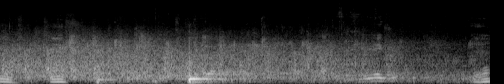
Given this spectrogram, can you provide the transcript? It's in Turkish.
Tuba. Ae Tuba. Yeah? Yeah,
